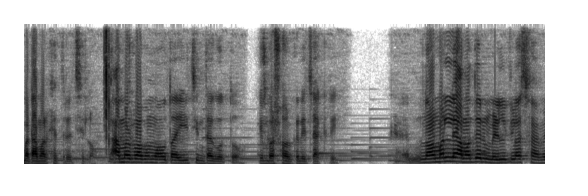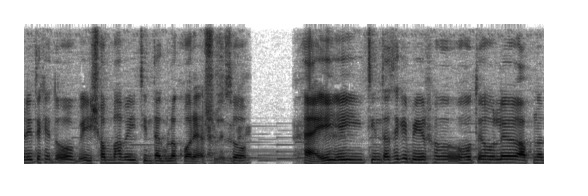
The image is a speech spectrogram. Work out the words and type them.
বাট আমার ক্ষেত্রে ছিল। আমার বাবা মাও তাই চিন্তা করতো, কিংবা সরকারি চাকরি। নর্মালি আমাদের মিডল ক্লাস ফ্যামিলি থেকে তো এই সবভাবেই চিন্তাগুলো করে আসলে। সো হ্যাঁ এই এই চিন্তা থেকে বের হতে হলে আপনার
